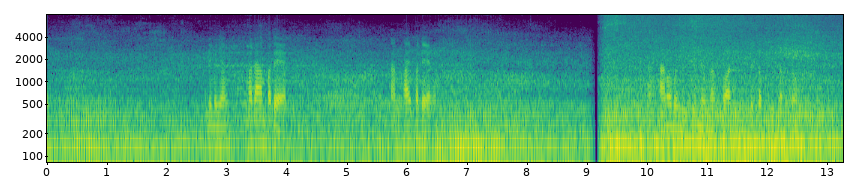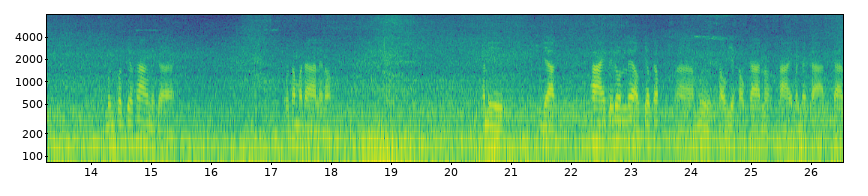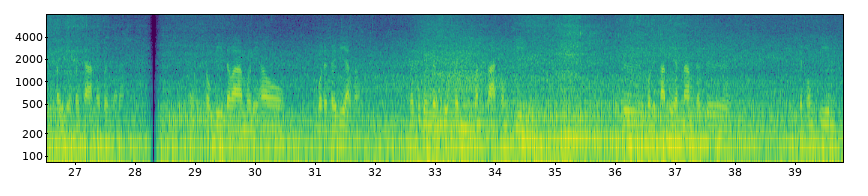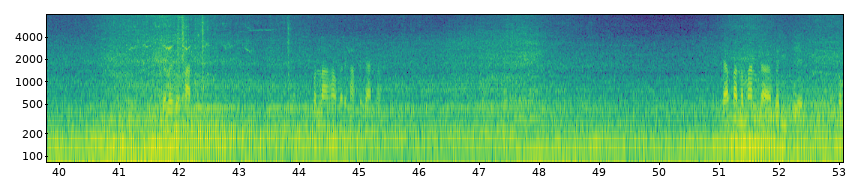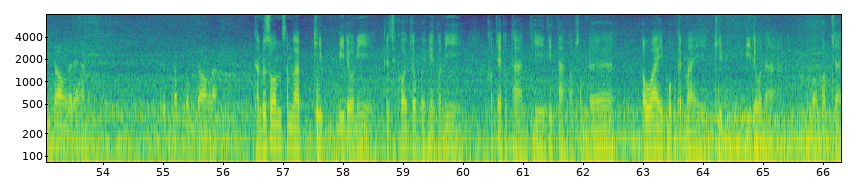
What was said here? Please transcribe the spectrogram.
อันนี้มันยังมาดามประแดกหันคล้ายประแดกพามาเบิ่งอีกทีหนึ่งนะก่อนจะจบคลิปท่านผู้ชมมึงคนเที่ยวทางเนี่ยก็คนธรรมดาแหละเนาะ อันนี้อยากถ่ายไปโดนแล้วเกี่ยวกับอ่า มือเขาเหยียดเขาการเนาะถ่ายบรรยากาศการไปเหยียดไปการในเบิ่งอะนะโชคดีแต่ว่ามือนี้เฮาบ่ได้ไปเรียกนะแล้วที่หนึ่งเดือนสิบเป็นวันศาสตร์ของจีนคือบริษัทที่เวียดนามก็คือเป็นของจีนจะเลยได้พักคนล่าเขาก็ได้พักด้วยกันเนาะแล้วปันน้ำมันก็เป็นเขต ตรงจองเลยได้ฮะถึงกับตรงจองแล้วท่านผู้ชมสำหรับคลิปวิดีโอนี้ก็จะขอจบไว้เพียงเท่านี้ ขอบใจทุกท่านที่ติดตามรับชมเด้อเอาไว้พบกันใหม่คลิปวิดีโอหน้าขอขอบใจ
